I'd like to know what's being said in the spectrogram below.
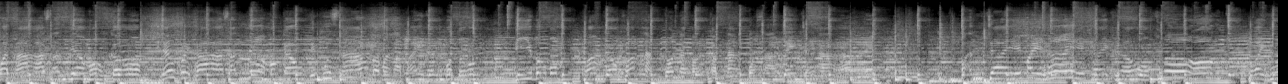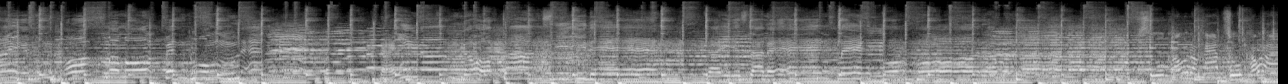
มาทาสัญญามองเก่ายังไปทาสัญญามองเก่าเป็นผู้สาวก็มาไปนั้นบ่ตรงดีบ่มมความเก่าความหลังตอนนั้นตอนกำนังบ่สาในใจอายปันใจไปให้ใครเขาคลองปล่อยให้ทุ่งทองมามองเป็นทุ่งแลไหนงามดอกตาลสีแดง ใจแสลงเพลงพอระบายสู่เขาดอกงามสู่เขาลา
